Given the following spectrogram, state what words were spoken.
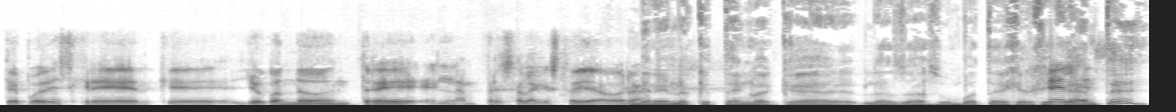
¿Te puedes creer que yo cuando entré en la empresa en la que estoy ahora... Miren lo que tengo acá, los dos. Un bote de gel Geles. gigante.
